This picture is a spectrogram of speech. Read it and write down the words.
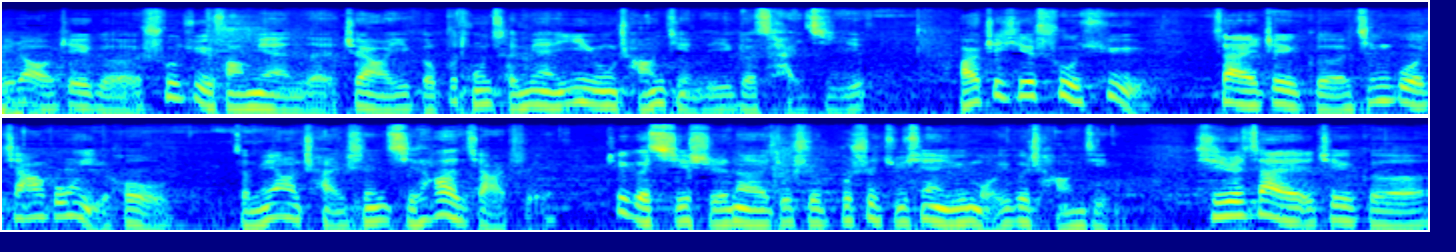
围绕这个数据方面的这样一个不同层面应用场景的一个采集，而这些数据在这个经过加工以后，怎么样产生其他的价值？这个其实呢，就是不是局限于某一个场景，其实在这个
